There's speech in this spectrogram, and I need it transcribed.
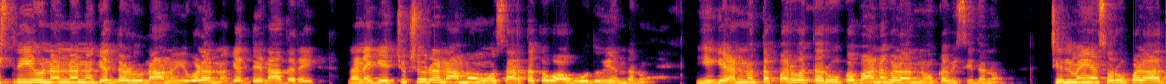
ಸ್ತ್ರೀಯು ನನ್ನನ್ನು ಗೆದ್ದಳು, ನಾನು ಇವಳನ್ನು ಗೆದ್ದೆನಾದರೆ ನನಗೆ ಚುಕ್ಷುರ ನಾಮವು ಸಾರ್ಥಕವಾಗುವುದು ಎಂದನು. ಹೀಗೆ ಅನ್ನುತ್ತ ಪರ್ವತ ರೂಪ ಬಾಣಗಳನ್ನು ಕವಿಸಿದನು. ಚಿನ್ಮಯ ಸ್ವರೂಪಳಾದ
